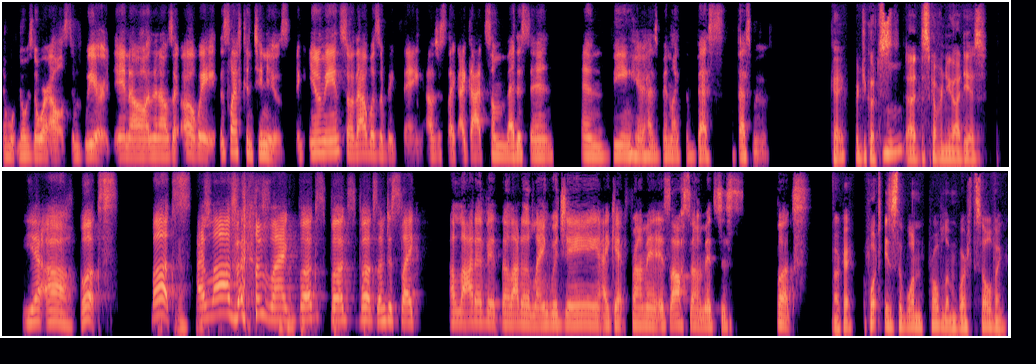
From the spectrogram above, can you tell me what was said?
there was nowhere else. It was weird, you know. And then I was like, oh wait, this life continues. Like, you know what I mean? So that was a big thing. I was just like, I got some medicine, and being here has been like the best, best move. Okay. Where'd you go to mm-hmm. uh, discover new ideas? Yeah. Oh, books. Books. Yeah, I love I was like books, books, books. I'm just like a lot of it, a lot of the languaging I get from it is awesome. It's just books. Okay. What is the one problem worth solving?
